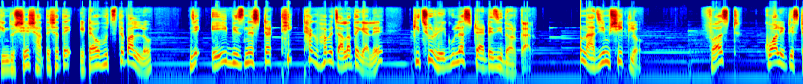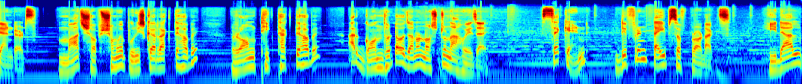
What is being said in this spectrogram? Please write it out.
কিন্তু সে সাথে সাথে এটাও বুঝতে পারল যে এই বিজনেসটা ঠিকঠাকভাবে চালাতে গেলে কিছু রেগুলার স্ট্র্যাটেজি দরকার। নাজিম শিখল ফার্স্ট কোয়ালিটি স্ট্যান্ডার্ডস মাছ সবসময় পরিষ্কার রাখতে হবে, রং ঠিক থাকতে হবে, আর গন্ধটাও যেন নষ্ট না হয়ে যায়। Second different types of products হিডাল,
